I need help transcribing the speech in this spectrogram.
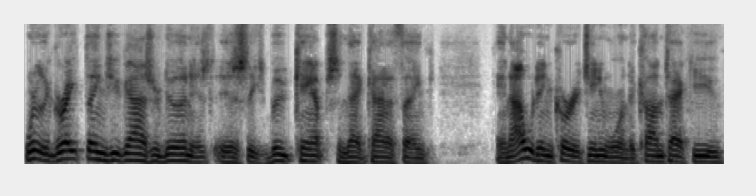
one, of the, one of the great things you guys are doing is is these boot camps and that kind of thing. And I would encourage anyone to contact you,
